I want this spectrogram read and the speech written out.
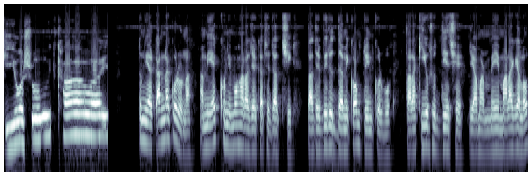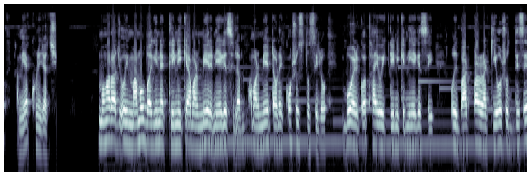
কি ওষুধ খাওয়াই। তুমি আর কান্না করো না, আমি এক্ষুনি মহারাজের কাছে যাচ্ছি। তাদের বিরুদ্ধে আমি কমপ্লেন করব। তারা কি ওষুধ দিয়েছে যে আমার মেয়ে মারা গেল, আমি এক্ষুনি যাচ্ছি। মহারাজ, ওই মামু বাগিনা ক্লিনিকে আমার মেয়ের নিয়ে গেছিলাম। আমার মেয়েটা অনেক অসুস্থ ছিল। বইয়ের কথাই ওই ক্লিনিকে নিয়ে গেছি। ওই বাটপাড়রা কি ওষুধ দিছে?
